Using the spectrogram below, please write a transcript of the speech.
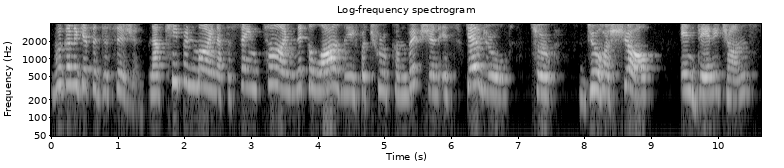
we're going to get the decision. Now, keep in mind, at the same time, Nicolazzi for True Conviction is scheduled to do her show in Danny Chun's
